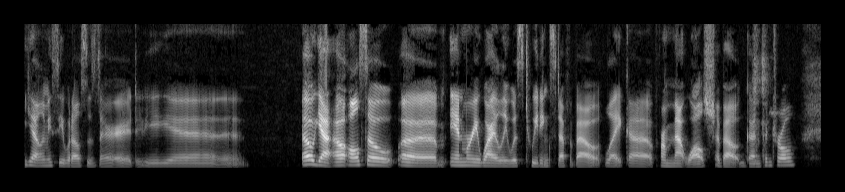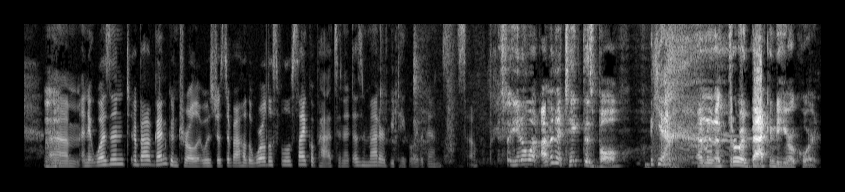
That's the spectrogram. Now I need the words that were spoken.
yeah. Let me see what else is there. Did he? get? Oh yeah. Uh, also, um, Annemarie Wiley was tweeting stuff about like uh from Matt Walsh about gun control. Mhm. Um, and it wasn't about gun control. It was just about how the world is full of psychopaths, and it doesn't matter if you take away the guns. So So, you know what? I'm going to take this ball yeah. I'm going to throw it back into your court.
